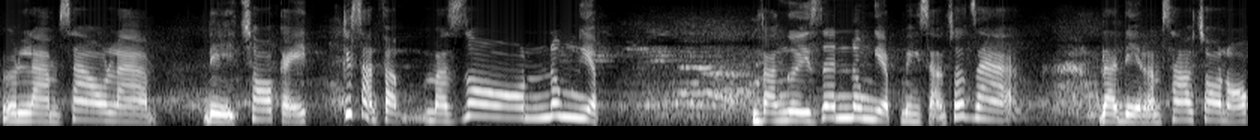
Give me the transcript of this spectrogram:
Làm sao là để cho cái cái sản phẩm mà do nông nghiệp và người dân nông nghiệp mình sản xuất ra là để làm sao cho nó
